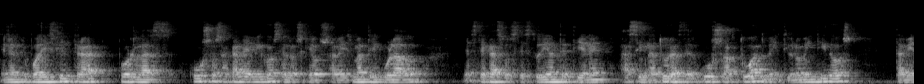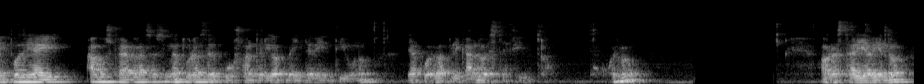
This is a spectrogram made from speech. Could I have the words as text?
en el que podéis filtrar por los cursos académicos en los que os habéis matriculado. En este caso, este estudiante tiene asignaturas del curso actual 21-22, también podría ir a buscar las asignaturas del curso anterior 2021, de acuerdo, aplicando este filtro. ¿De acuerdo? Ahora estaría viendo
